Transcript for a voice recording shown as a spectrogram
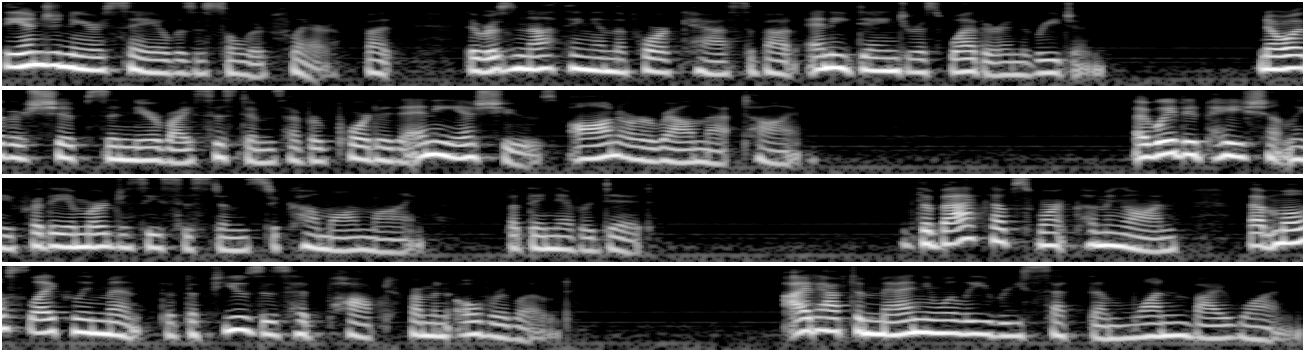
The engineers say it was a solar flare, but there was nothing in the forecast about any dangerous weather in the region. No other ships in nearby systems have reported any issues on or around that time. I waited patiently for the emergency systems to come online, but they never did. If the backups weren't coming on, that most likely meant that the fuses had popped from an overload. I'd have to manually reset them one by one.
